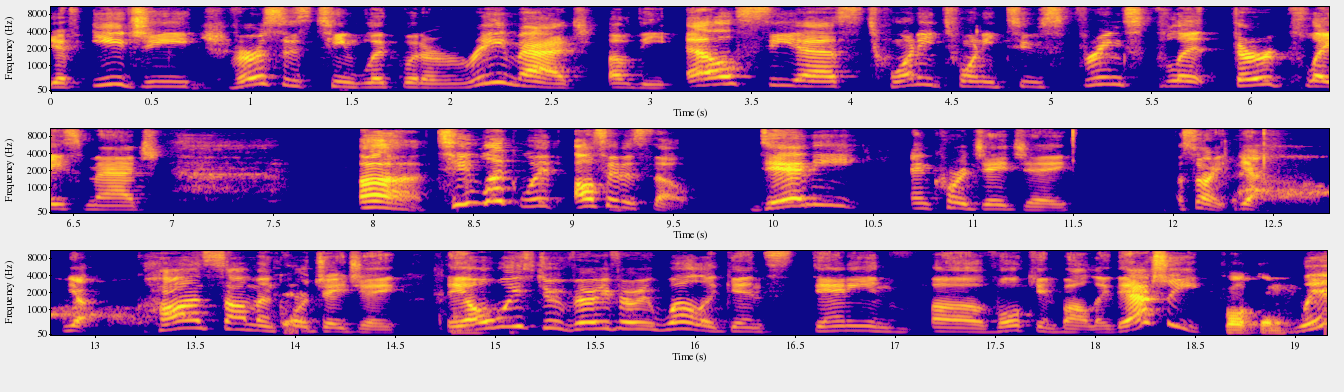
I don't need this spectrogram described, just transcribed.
You have EG versus Team Liquid, a rematch of the LCS 2022 Spring Split third place match. Uh, Team Liquid, I'll say this though. Danny and CoreJJ, sorry, yeah, yeah, Hans Sama and Core JJ they always do very, very well against Danny and uh, Vulcan bot lane. They actually Vulcan. win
